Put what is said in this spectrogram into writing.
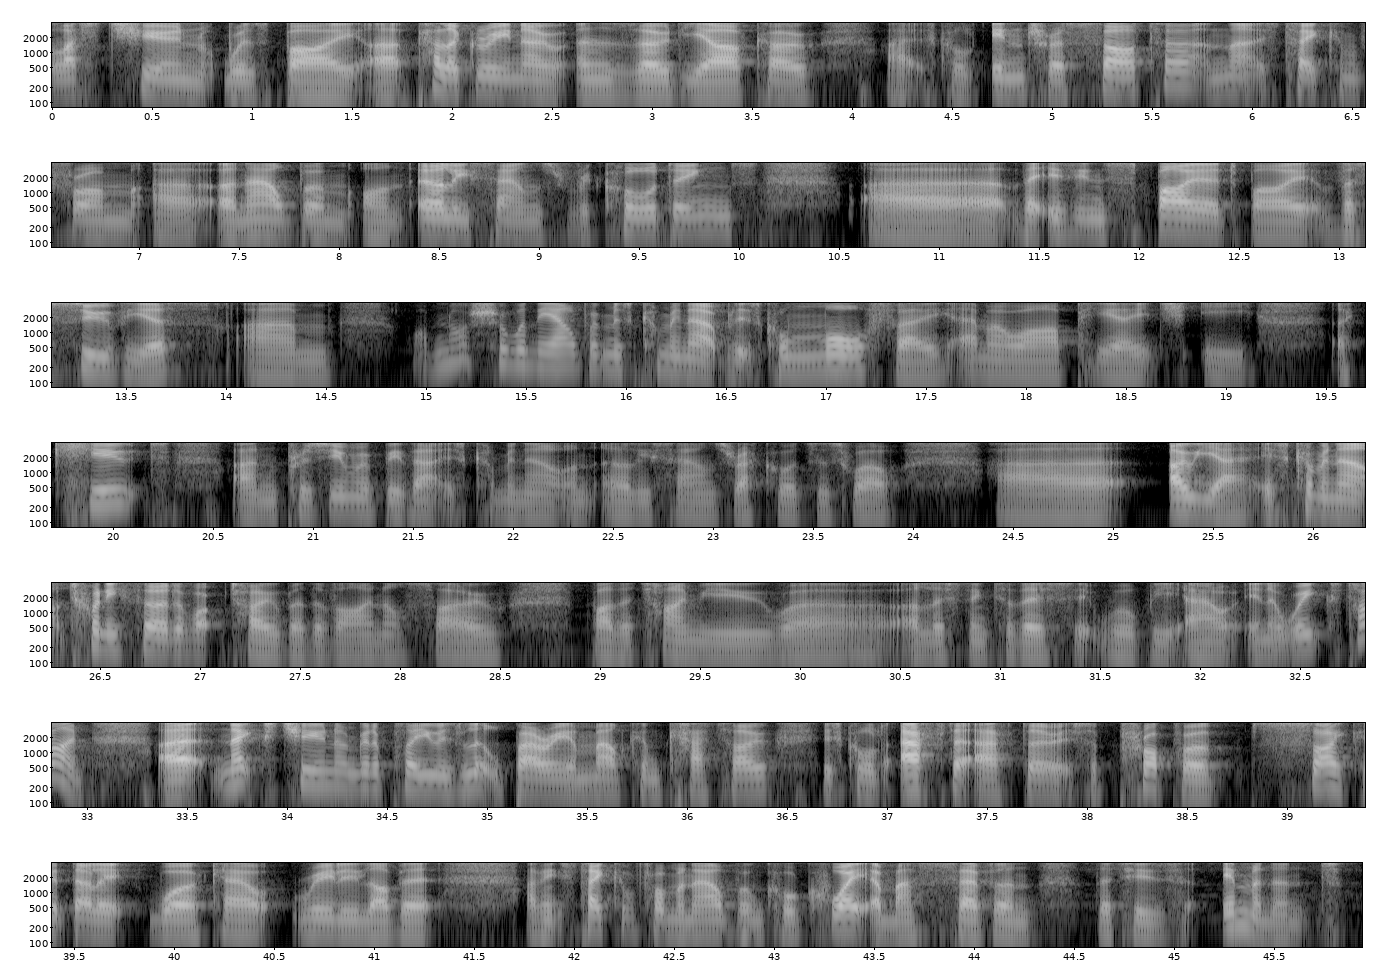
Last tune was by uh, Pellegrino and Zodyaco. Uh, it's called Intrasatta, and that is taken from uh, an album on Early Sounds Recordings uh, that is inspired by Vesuvius. Um, I'm not sure when the album is coming out, but it's called Morphe, M O R P H E, Acute, and presumably that is coming out on Early Sounds Records as well. Oh, yeah, it's coming out 23rd of October, the vinyl. So by the time you uh, are listening to this, it will be out in a week's time. Uh, next tune I'm going to play you is Little Barrie and Malcolm Catto. It's called After After. It's a proper psychedelic workout. Really love it. And it's taken from an album called Quatermass 7 that is imminent.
